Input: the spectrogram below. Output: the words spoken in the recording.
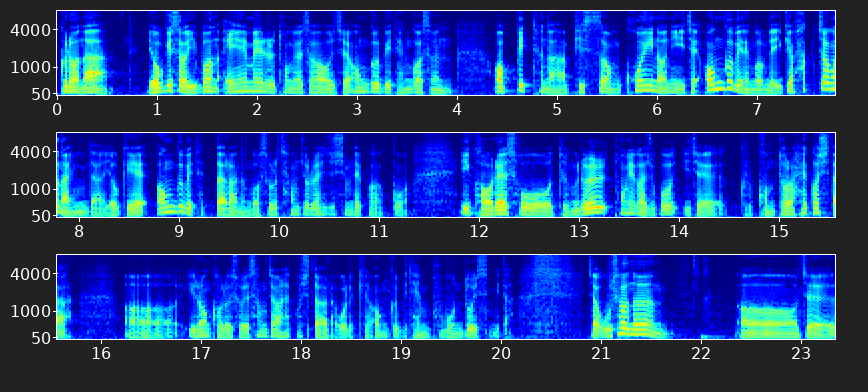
그러나 여기서 이번 AML을 통해서 이제 언급이 된 것은 업비트나 빗썸, 코인원이 이제 언급이 된 겁니다. 이게 확정은 아닙니다. 여기에 언급이 됐다라는 것으로 참조를 해주시면 될 것 같고 이 거래소 등을 통해 가지고 이제 그 검토를 할 것이다. 어, 이런 거래소에 상장을 할 것이다 라고 이렇게 언급이 된 부분도 있습니다. 자, 우선은 어, 이제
